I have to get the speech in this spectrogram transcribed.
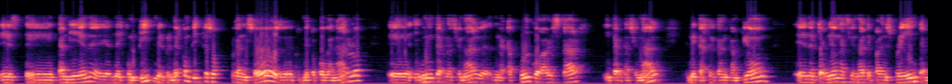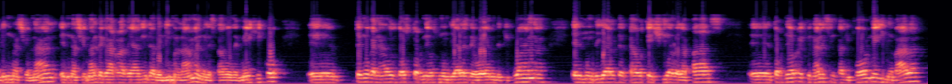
Este, también eh, en el, compit, el primer compit que se organizó, eh, me tocó ganarlo, eh, un internacional en Acapulco, All Star Internacional, me traje el campeón, en el torneo nacional de Palm Spring, también nacional, el nacional de garra de águila de Lima Lama en el Estado de México, tengo ganados dos torneos mundiales de OEM de Tijuana, el mundial de Tao Te de La Paz, torneos regionales en California y Nevada,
